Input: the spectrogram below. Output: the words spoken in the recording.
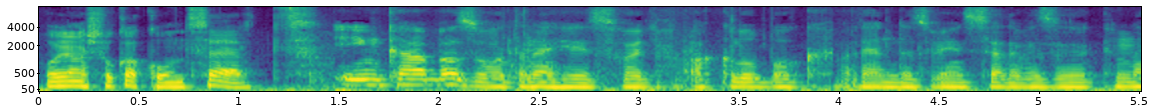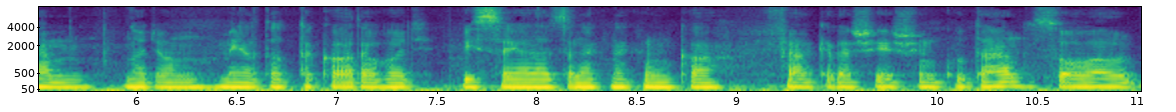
Olyan sok a koncert? Inkább az volt a nehéz, hogy a klubok, a rendezvényszervezők nem nagyon méltattak arra, hogy visszajelezzenek nekünk a felkeresésünk után, szóval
